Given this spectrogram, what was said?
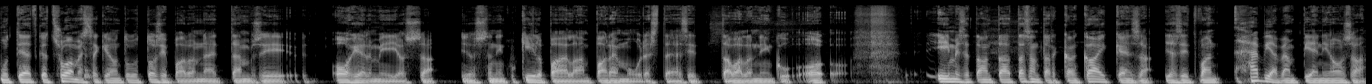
mutta tiedätkö, että Suomessakin on tullut tosi paljon näitä tämmöisiä ohjelmia, jossa, jossa niin kuin kilpaillaan paremmuudesta ja sitten tavallaan niin kuin o, ihmiset antaa tasan tarkkaan kaikkeensa ja sitten vaan häviävän pieni osa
